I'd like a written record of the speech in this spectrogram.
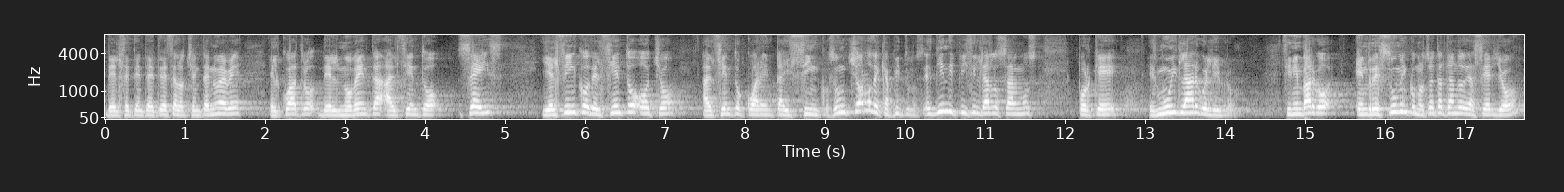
del 73 al 89, el 4 del 90 al 106 y el 5 del 108 al 145. Son un chorro de capítulos. Es bien difícil dar los salmos porque es muy largo el libro. Sin embargo, en resumen, como lo estoy tratando de hacer yo,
